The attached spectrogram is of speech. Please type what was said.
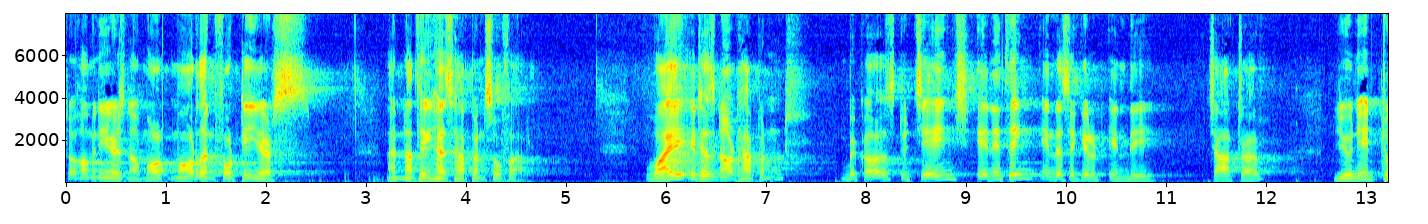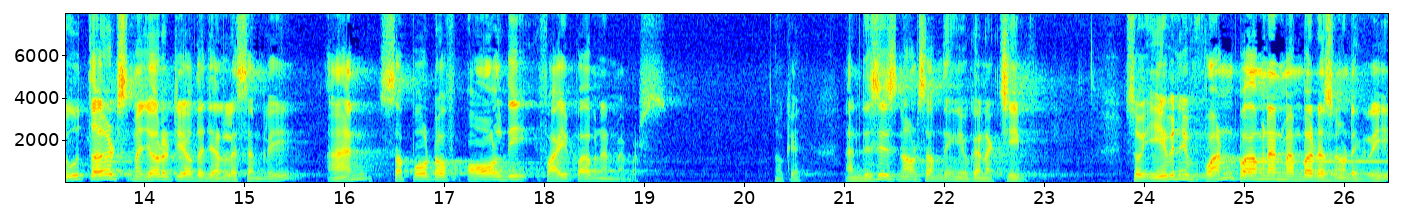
So how many years now? More, more than 40 years and nothing has happened so far. Why it has not happened? Because to change anything in the security, in the charter, you need two-thirds majority of the General Assembly and support of all the five permanent members. Okay? And this is not something you can achieve. So even if one permanent member does not agree,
